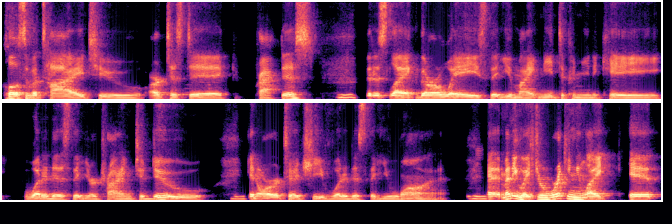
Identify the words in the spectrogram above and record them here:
close of a tie to artistic practice. Mm-hmm. That is like there are ways that you might need to communicate what it is that you're trying to do mm-hmm. in order to achieve what it is that you want. Mm-hmm. And in many ways, you're working in like it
